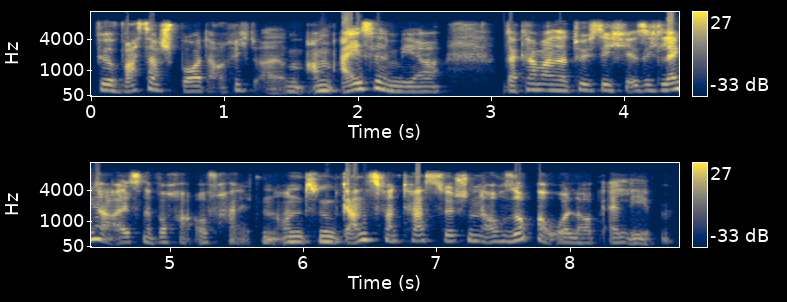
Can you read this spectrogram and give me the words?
für Wassersport auch richt, ähm, am Eiselmeer. Da kann man natürlich sich, sich länger als eine Woche aufhalten und einen ganz fantastischen auch Sommerurlaub erleben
